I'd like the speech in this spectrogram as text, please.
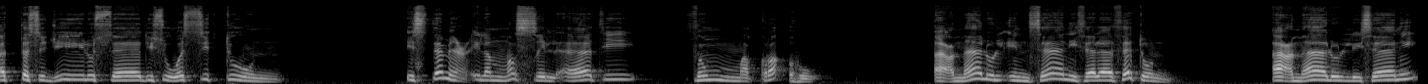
التسجيل السادس والستون. استمع إلى النص الآتي ثم اقرأه. أعمال الإنسان ثلاثة. أعمال اللسان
